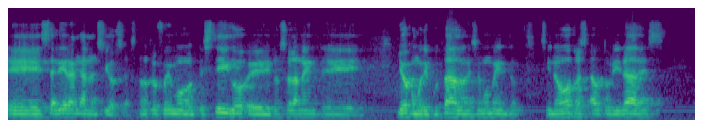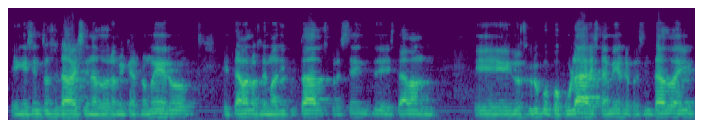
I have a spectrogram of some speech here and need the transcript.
eh, salieran gananciosas. Nosotros fuimos testigos, no solamente yo como diputado en ese momento, sino otras autoridades. En ese entonces estaba el senador Amílcar Romero, estaban los demás diputados presentes, estaban eh, los grupos populares también representados ahí.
